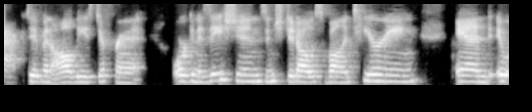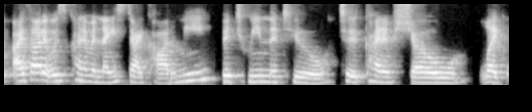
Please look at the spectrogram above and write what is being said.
active in all these different organizations and she did all this volunteering. And it, i thought it was kind of a nice dichotomy between the two to kind of show like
